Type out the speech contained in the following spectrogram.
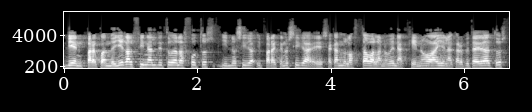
bien, para cuando llega al final de todas las fotos y, no siga, y para que no siga eh, sacando la octava, la novena, que no hay en la carpeta de datos,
